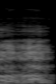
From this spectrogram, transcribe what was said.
Mm-hmm.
